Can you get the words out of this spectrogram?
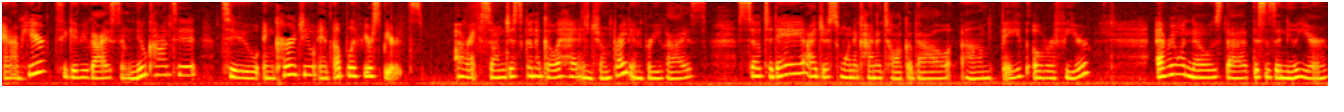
and I'm here to give you guys some new content to encourage you and uplift your spirits. All right, so I'm just going to go ahead and jump right in for you guys. So, today I just want to kind of talk about um, faith over fear everyone knows that this is a new year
